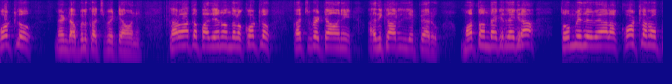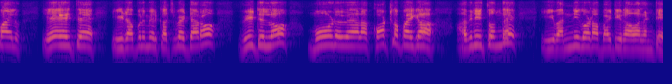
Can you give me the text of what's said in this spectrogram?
కోట్లు మేము డబ్బులు ఖర్చు పెట్టామని. తర్వాత పదిహేను వందల కోట్లు ఖర్చు పెట్టామని అధికారులు చెప్పారు. మొత్తం దగ్గర దగ్గర తొమ్మిది వేల కోట్ల రూపాయలు ఏ అయితే ఈ డబ్బులు మీరు ఖర్చు పెట్టారో వీటిల్లో మూడు వేల కోట్ల పైగా అవినీతి ఉంది. ఇవన్నీ కూడా బయటికి రావాలంటే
